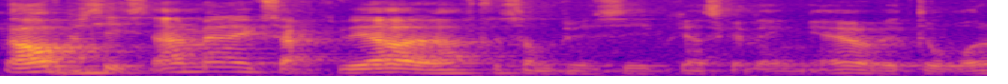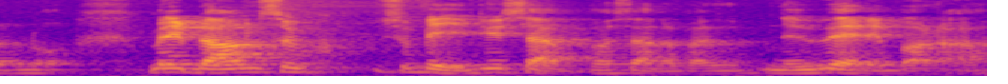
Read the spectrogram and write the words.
Ja precis, nej men exakt. Vi har haft det som princip ganska länge, över ett år ändå. Men ibland så, så blir det ju så här på standup att nu är det bara...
